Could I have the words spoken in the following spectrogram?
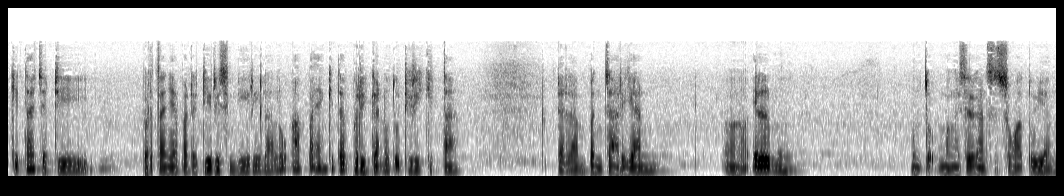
kita jadi bertanya pada diri sendiri lalu apa yang kita berikan untuk diri kita dalam pencarian uh, ilmu untuk menghasilkan sesuatu yang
